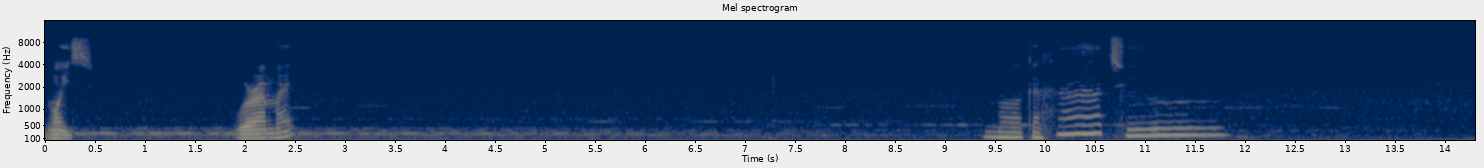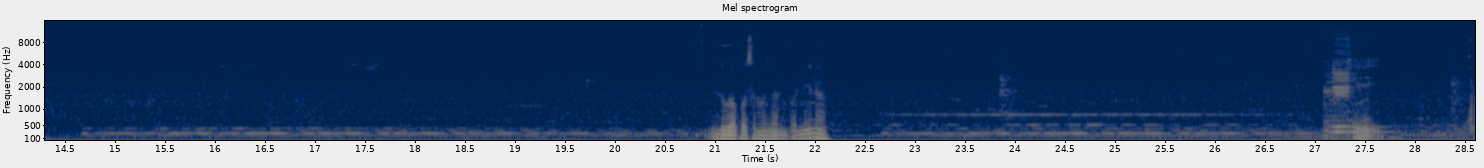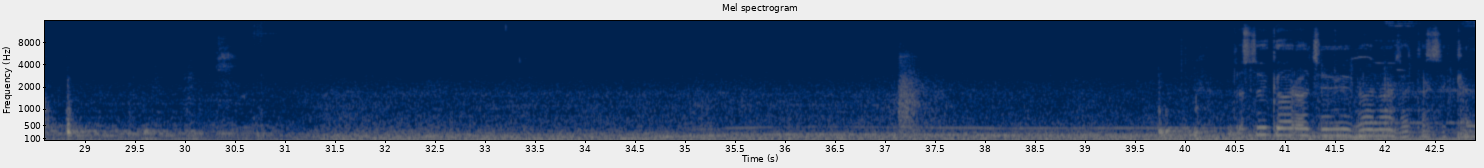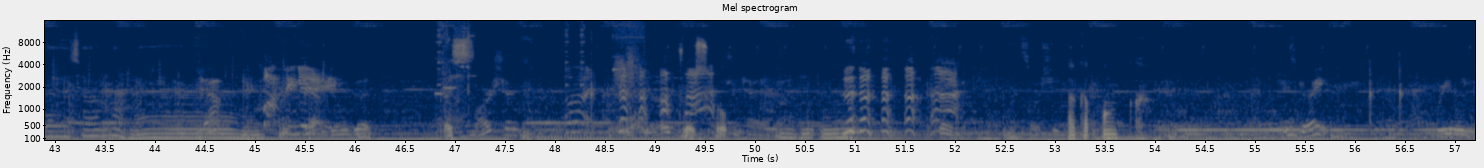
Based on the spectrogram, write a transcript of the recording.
Noise. Where am I? Moga hatu. Lu apa sama dengan penina? Okay. Yeah, fucking good. Let's go. Like a punk. She's great. Really.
